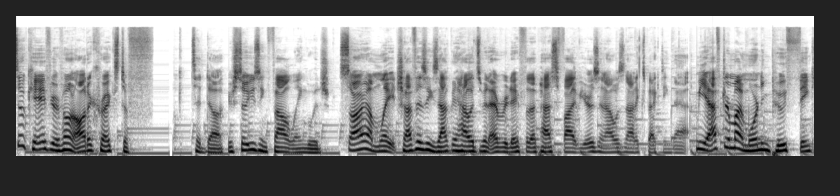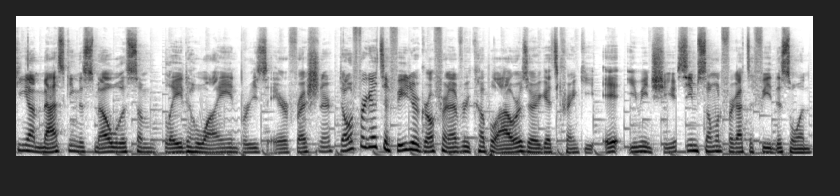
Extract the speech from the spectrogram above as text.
It's okay if your phone autocorrects to to duck. You're still using foul language. Sorry I'm late. Traffic is exactly how it's been every day for the past five years and I was not expecting that. Me, after my morning poo thinking I'm masking the smell with some Glade Hawaiian Breeze air freshener. Don't forget to feed your girlfriend every couple hours or it gets cranky. It, you mean she? Seems someone forgot to feed this one.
